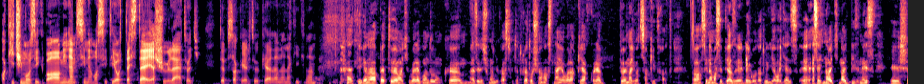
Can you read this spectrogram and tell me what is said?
a kicsi mozikba, ami nem Cinema City, ott ez teljesül, lehet, hogy több szakértő kellene nekik, nem? Hát igen, alapvetően, hogyha belegondolunk, ezért is mondjuk azt, hogy ha tudatosan használja valaki, akkor ebből nagyot szakíthat. A Cinema City azért régóta tudja, hogy ez, ez egy nagy, nagy biznisz, és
